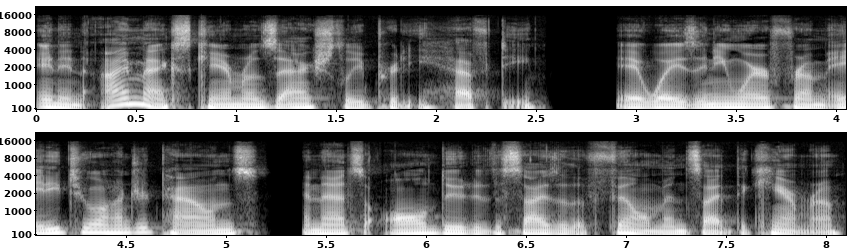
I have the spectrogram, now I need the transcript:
And an IMAX camera is actually pretty hefty. It weighs anywhere from 80 to 100 pounds, and that's all due to the size of the film inside the camera.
